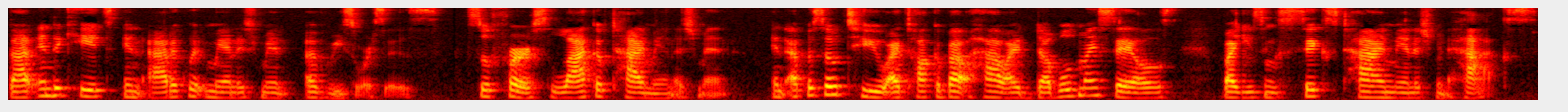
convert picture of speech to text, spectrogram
That indicates inadequate management of resources. So, first, lack of time management. In episode 2, I talk about how I doubled my sales by using six time management hacks.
